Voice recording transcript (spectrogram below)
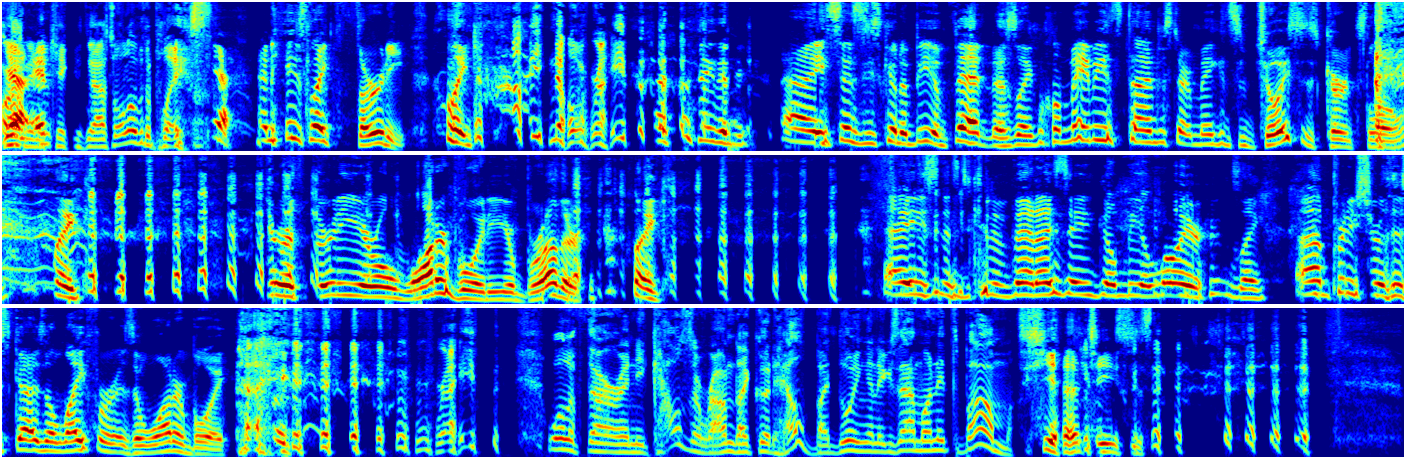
Or Yeah, and- kick his ass all over the place. Yeah, and he's like thirty. Like I know, right? that's the thing that uh, he says he's going to be a vet, and I was like, well, maybe it's time to start making some choices, Kurt Sloan. like you're a thirty year old water boy to your brother. Like. Hey, he's gonna vet. I say he's gonna be a lawyer. It's like I'm pretty sure this guy's a lifer as a water boy. right? Well, if there are any cows around, I could help by doing an exam on its bum. Yeah, Jesus.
